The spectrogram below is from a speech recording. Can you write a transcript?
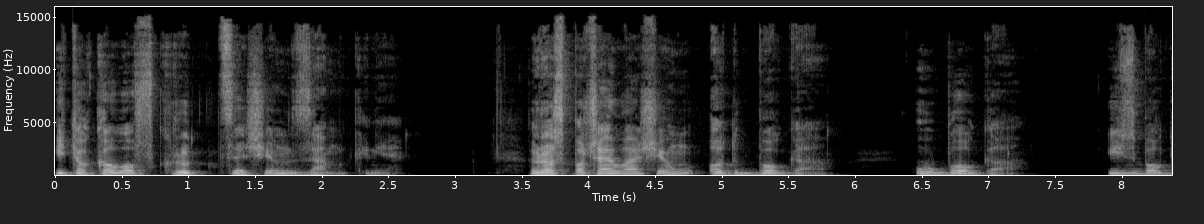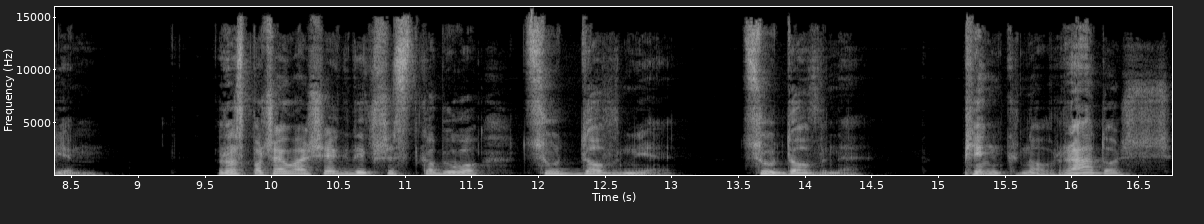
i to koło wkrótce się zamknie. Rozpoczęła się od Boga, u Boga i z Bogiem. Rozpoczęła się, gdy wszystko było cudownie, cudowne. Piękno, radość,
